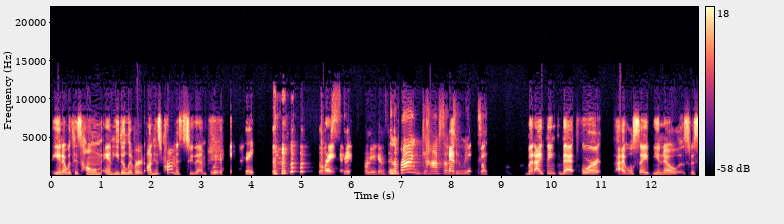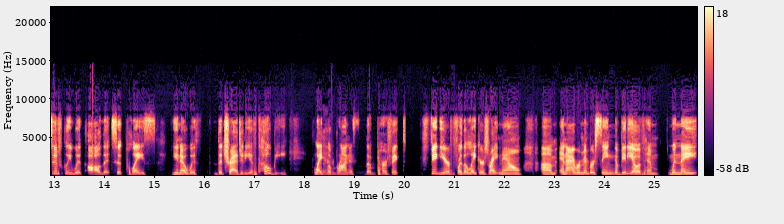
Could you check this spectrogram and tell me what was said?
you know with his home and he delivered on his promise to them with state right against them. and LeBron hops on and, too many but, but I think that for I will say, you know, specifically with all that took place, you know, with the tragedy of Kobe, like yeah. LeBron is the perfect figure for the Lakers right now. Um, and I remember seeing a video of him when they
